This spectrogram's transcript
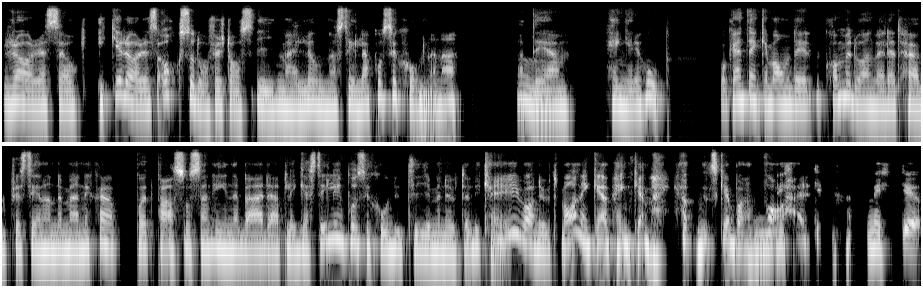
rörelse och icke-rörelse också då förstås i de här lugna stilla positionerna. Att mm. det hänger ihop. Och kan jag tänka mig om det kommer då en väldigt högpresterande människa på ett pass och sen innebär det att ligga still i en position i tio minuter. Det kan ju vara en utmaning kan jag tänka mig. Att nu ska jag bara vara här. Mycket.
